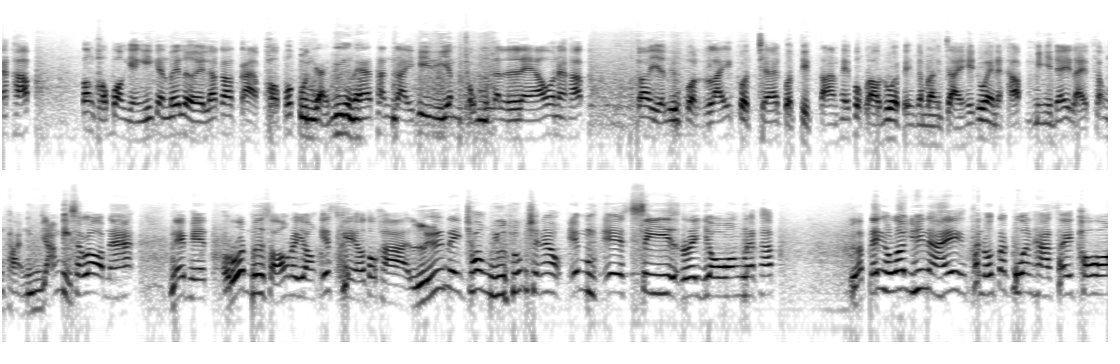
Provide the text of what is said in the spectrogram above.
นะครับ ต้องขอบอกอย่างนี้กันไว้เลย แล้วก็กราบขอบพระคุณอย่างยิ่งนะฮะท่านใดที่เยี่ยมชมกันแล้วนะครับ ก็อย่าลืมกดไลค์กดแชร์กดติดตามให้พวกเราด้วยเป็นกำลังใจให้ด้วยนะครับ มีได้หลายช่องทางย้ำอีกสักรอบนะฮะในเพจรถมือ 2 ระยอง SK Auto Car หรือในช่อง YouTube Channel MAC ระยองนะครับแล้วเต็นท์ของเราอยู่ที่ไหน ถนนตะกวนหาดไซทอง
